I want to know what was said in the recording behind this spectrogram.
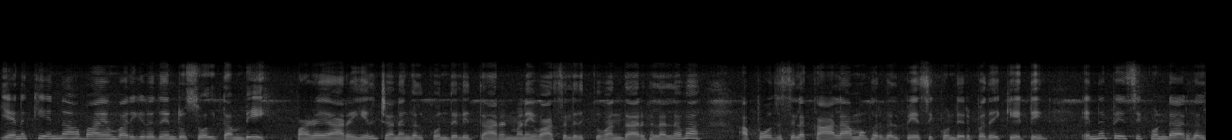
எனக்கு என்ன அபாயம் வருகிறது என்று சொல் தம்பி. பழையாறையில் ஜனங்கள் கொந்தளித்து அரண்மனை வாசலுக்கு வந்தார்கள் அல்லவா? அப்போது சில காலாமுகர்கள் பேசிக்கொண்டிருப்பதை கேட்டேன். என்ன பேசிக்கொண்டார்கள்?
